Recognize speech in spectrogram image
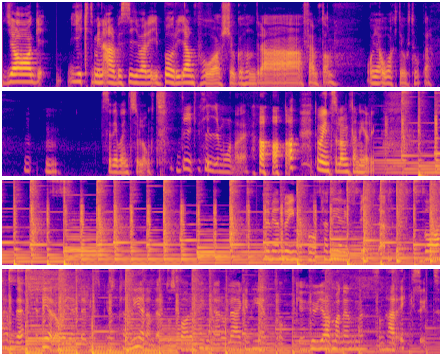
Jag gick till min arbetsgivare i början på 2015 och jag åkte i oktober. Mm. mm. Så det var inte så långt. Drygt tio månader. det var inte så lång planering. När vi ändå är inne på planeringsbiten, vad hände efter det då planerandet och spara pengar och lägenhet och eh, hur gör man en sån här exit?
